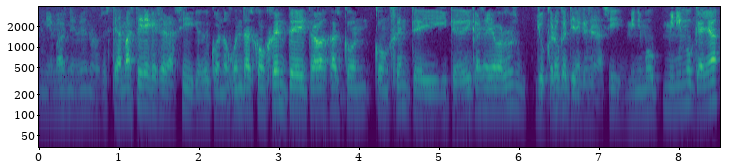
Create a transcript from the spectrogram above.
Ni más ni menos. Es que además tiene que ser así, que cuando cuentas con gente y trabajas con, con gente y, y te dedicas a llevarlos, yo creo que tiene que ser así. Mínimo, mínimo que haya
